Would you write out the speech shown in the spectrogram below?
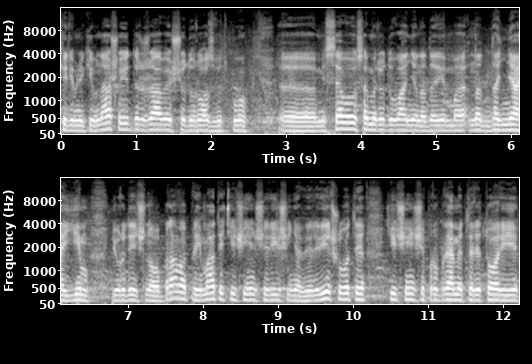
керівників нашої держави щодо розвитку е, місцевого самоврядування, надання їм юридичного права приймати ті чи інші рішення, вирішувати ті чи інші проблеми території.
